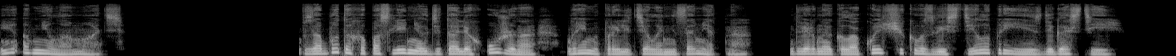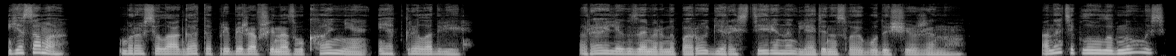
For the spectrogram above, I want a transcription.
и обняла мать. В заботах о последних деталях ужина время пролетело незаметно. Дверной колокольчик возвестил о приезде гостей. «Я сама», — бросила Агата, прибежавшей на звук Ханне, и открыла дверь. Райлих замер на пороге, растерянно глядя на свою будущую жену. Она тепло улыбнулась,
